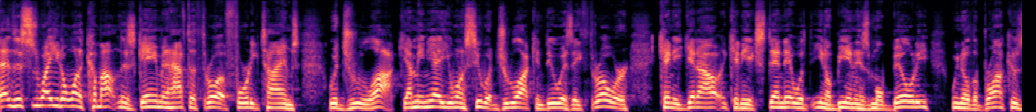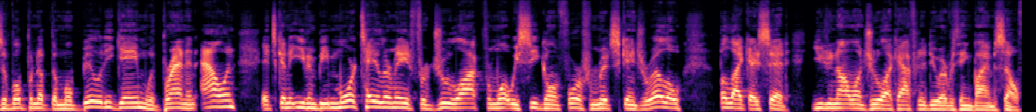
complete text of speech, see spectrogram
That, this is why you don't want to come out in this game and have to throw it 40 times with Drew Lock. I mean, yeah, you want to see what Drew Lock can do as a thrower. Can he get out and can he extend it with, you know, being his mobility? We know the Broncos have opened up the mobility game with Brandon Allen. It's going to even be more tailor made for Drew Lock from what we see going forward from Rich Scangarello. But like I said, you do not want Drew Lock having to do everything by himself.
